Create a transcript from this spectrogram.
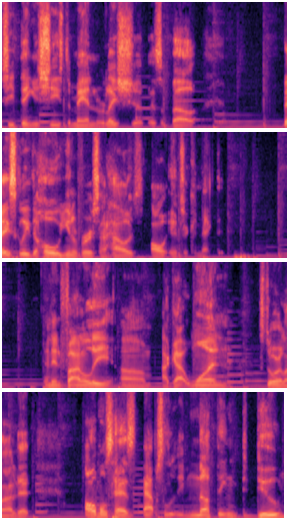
she thinking she's the man in the relationship. It's about basically the whole universe and how it's all interconnected. And then finally, um, I got one storyline that almost has absolutely nothing to do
